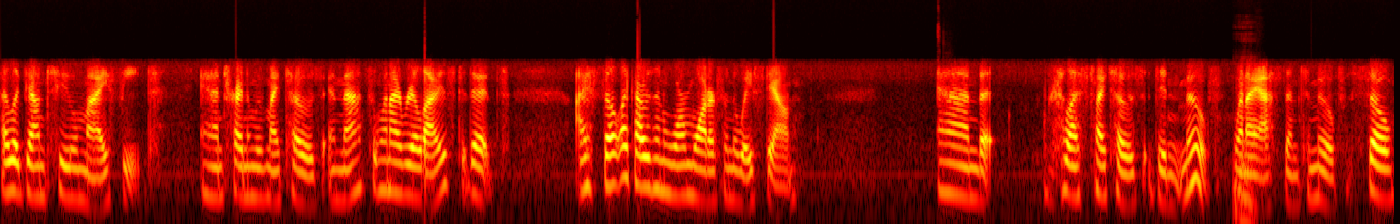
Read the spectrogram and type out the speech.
I looked down to my feet and tried to move my toes, and that's when I realized that I felt like I was in warm water from the waist down, and realized my toes didn't move when mm. I asked them to move. So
